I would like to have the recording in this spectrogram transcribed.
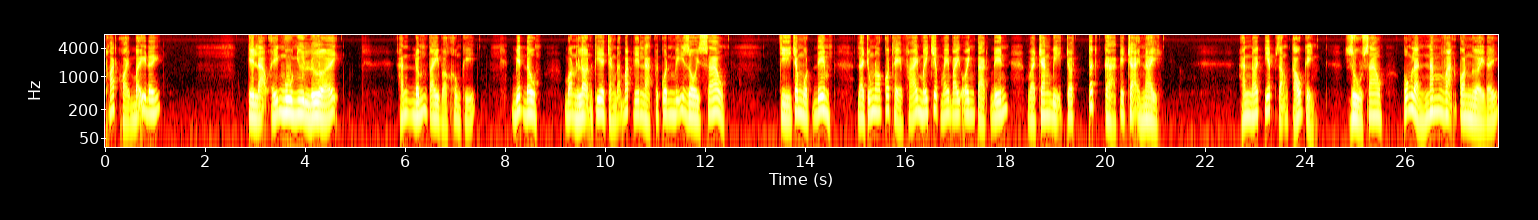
thoát khỏi bẫy đấy. Cây lạo ấy ngu như lừa ấy. Hắn đấm tay vào không khí. Biết đâu, bọn lợn kia chẳng đã bắt liên lạc với quân Mỹ rồi sao? Chỉ trong một đêm là chúng nó có thể phái mấy chiếc máy bay oanh tạc đến và trang bị cho tất cả cái trại này. Hắn nói tiếp giọng cáu kỉnh. Dù sao, cũng là 5 vạn con người đấy.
